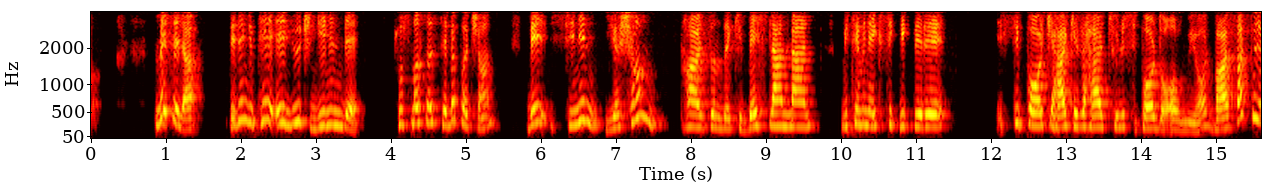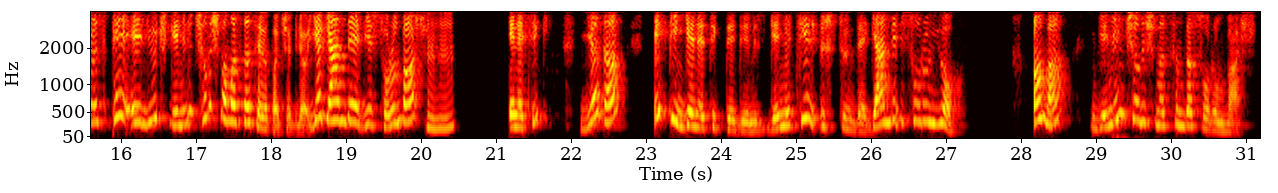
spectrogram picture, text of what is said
Mesela dediğim gibi P53 geninde susmasına sebep açan ve senin yaşam tarzındaki beslenmen, vitamin eksiklikleri, spor ki herkese her türlü spor da olmuyor. Bağırsak florası P53 geninin çalışmamasına sebep açabiliyor. Ya gende bir sorun var, Hı hı. genetik ya da epigenetik dediğimiz genetiğin üstünde gende bir sorun yok. Ama genin çalışmasında sorun var.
